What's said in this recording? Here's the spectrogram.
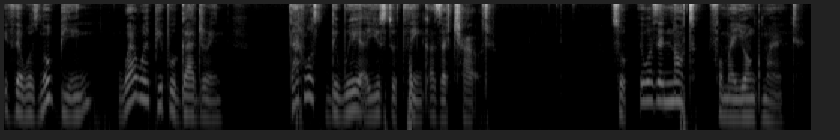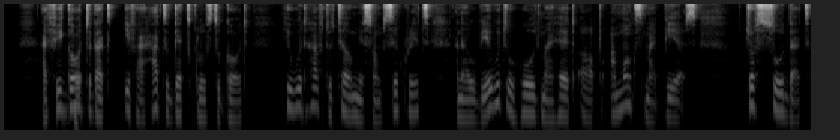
If there was no being, why were people gathering? That was the way I used to think as a child. So it was a knot for my young mind. I figured that if I had to get close to God, he would have to tell me some secrets and I would be able to hold my head up amongst my peers just so that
